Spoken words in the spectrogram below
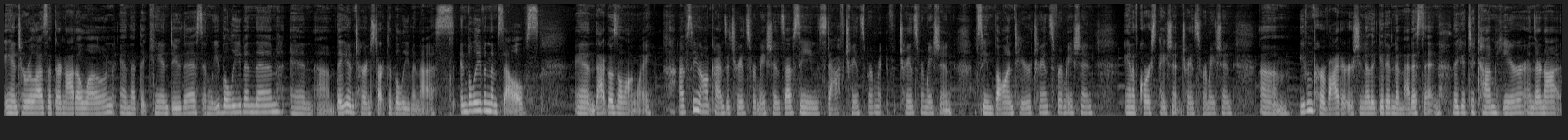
and to realize that they're not alone and that they can do this and we believe in them and um, they in turn start to believe in us and believe in themselves and that goes a long way. I've seen all kinds of transformations. I've seen staff transform transformation, I've seen volunteer transformation, and of course, patient transformation. Um, even providers, you know, they get into medicine, they get to come here and they're not,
